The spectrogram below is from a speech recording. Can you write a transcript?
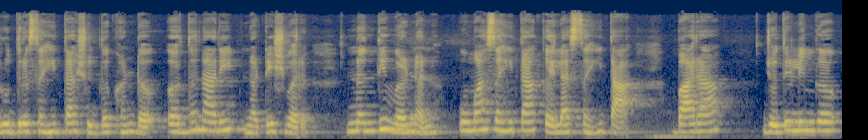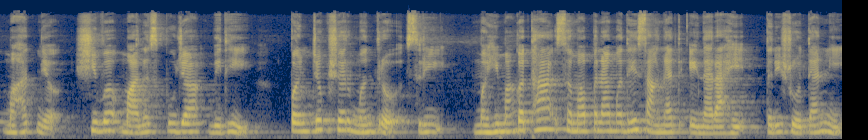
रुद्रसंहिता शुद्धखंड अर्धनारी नटेश्वर नंदी वर्णन उमासंहिता कैलास संहिता बारा ज्योतिर्लिंग महात्म्य शिव मानसपूजा विधी पंचक्षर मंत्र श्री महिमा कथा समापनामध्ये सांगण्यात येणार आहे. तरी श्रोत्यांनी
